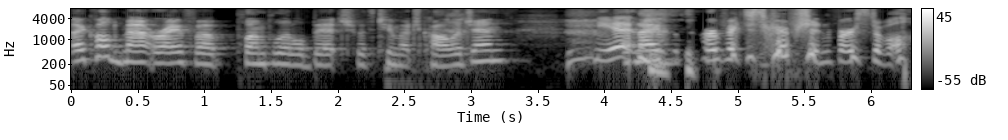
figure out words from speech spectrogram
I called Matt Rife a plump little bitch with too much collagen, he is and I- the perfect description. First of all,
